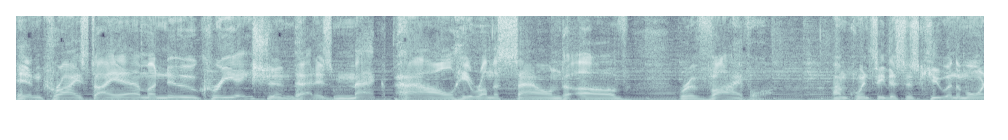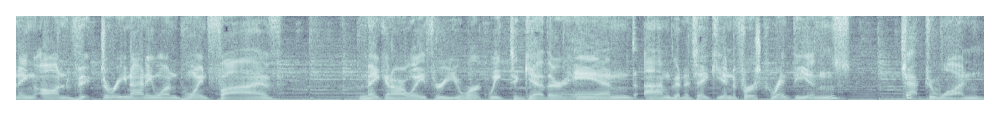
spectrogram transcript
In Christ, I am a new creation. That is Mac Powell here on the sound of revival. I'm Quincy. This is Q in the morning on Victory 91.5. Making our way through your work week together, and I'm going to take you into 1 Corinthians chapter 1.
